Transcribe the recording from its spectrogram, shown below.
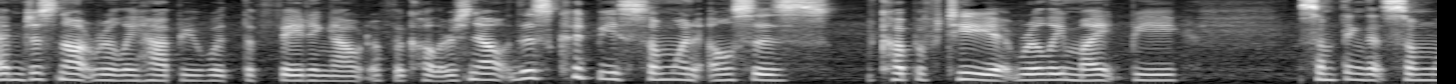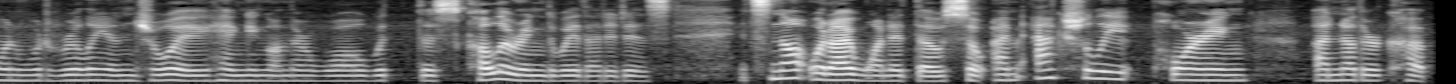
I'm just not really happy with the fading out of the colors. Now, this could be someone else's cup of tea. It really might be something that someone would really enjoy hanging on their wall with this coloring the way that it is. It's not what I wanted though, so I'm actually pouring another cup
